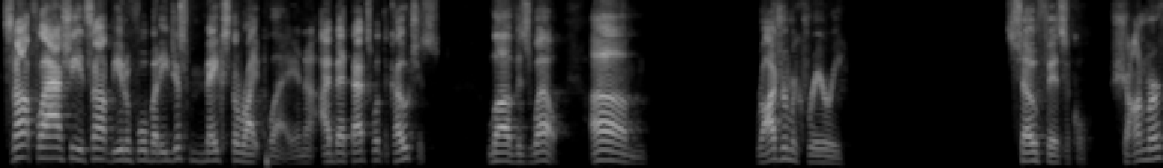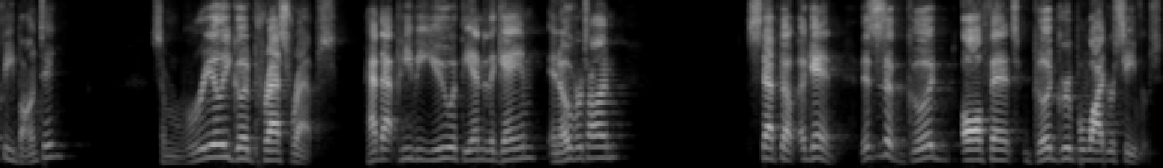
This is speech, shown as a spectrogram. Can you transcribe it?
It's not flashy, it's not beautiful, but he just makes the right play. And I bet that's what the coaches love as well. Um, Roger McCreary, so physical. Sean Murphy Bunting, some really good press reps. Had that PBU at the end of the game in overtime. Stepped up. Again, this is a good offense, good group of wide receivers.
